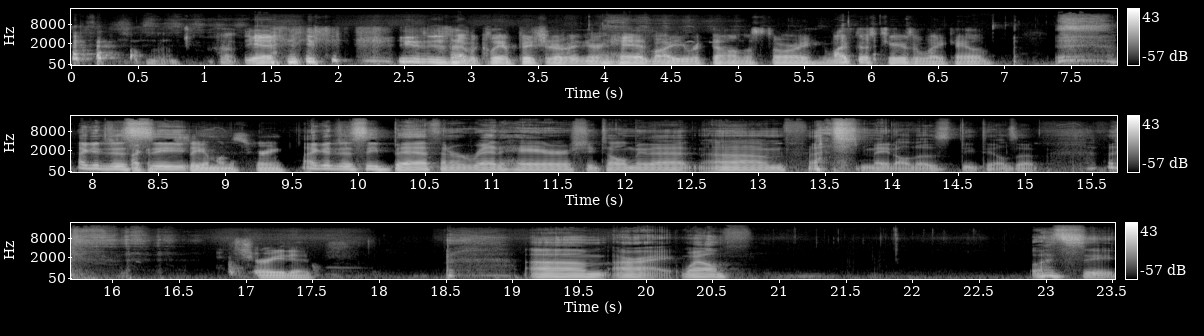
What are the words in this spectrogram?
Yeah. you can just have a clear picture of it in your head while you were telling the story. Wipe those tears away, Caleb. I could just I see, see them on the screen. I could just see Beth and her red hair. She told me that. Um, I just made all those details up. Sure, you did. Um, all right. Well, let's see.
